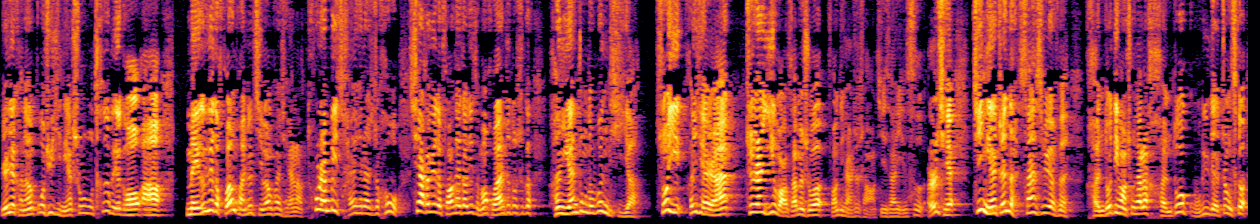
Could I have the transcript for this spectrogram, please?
人家可能过去几年收入特别高啊。每个月的还款就几万块钱了，突然被裁下来之后，下个月的房贷到底怎么还？这都是个很严重的问题呀。所以很显然，虽然以往咱们说房地产市场金三银四，而且今年真的三四月份。很多地方出台了很多鼓励的政策，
